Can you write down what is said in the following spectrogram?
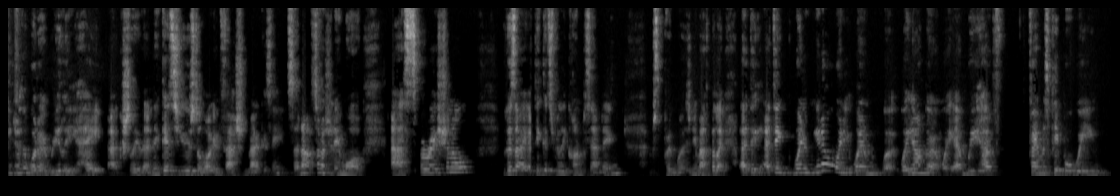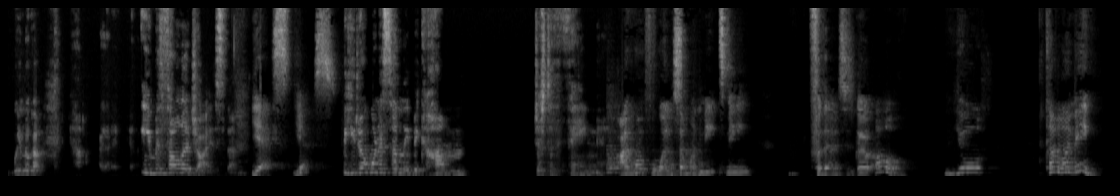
You know the word I really hate, actually, and it gets used a lot in fashion magazines, and not so much anymore aspirational, because I think it's really condescending. I'm just putting words in your mouth, but like I think I think when you know when when we're younger and we and we have famous people we we look up, you mythologize them. Yes, yes. But you don't want to suddenly become just a thing. I want for when someone meets me, for them to go, "Oh, you're kind of like me,"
